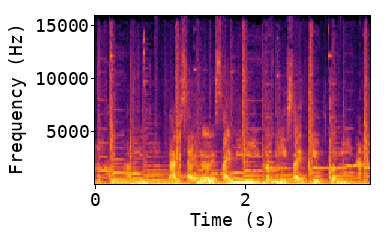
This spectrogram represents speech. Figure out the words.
นะคะลูกค้ามีหลายไซส์เลยไซส์มินิก็มีไซส์จิ๋วก็มีนะคะ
